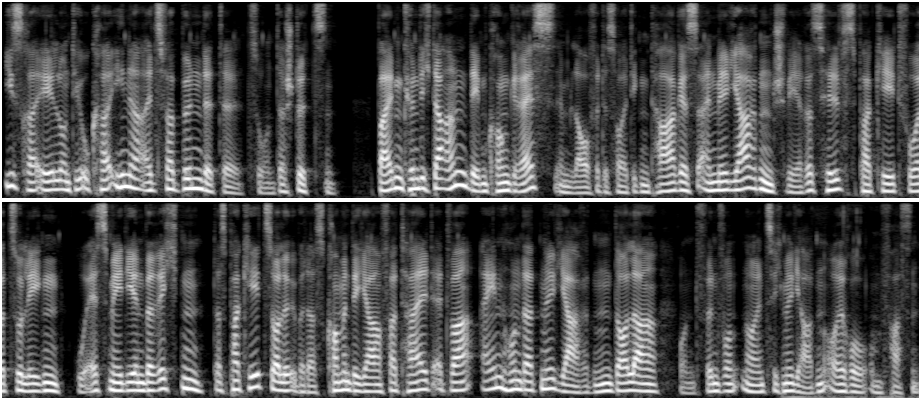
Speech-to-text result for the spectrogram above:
Israel und die Ukraine als Verbündete zu unterstützen. Biden kündigte an, dem Kongress im Laufe des heutigen Tages ein milliardenschweres Hilfspaket vorzulegen. US-Medien berichten, das Paket solle über das kommende Jahr verteilt etwa 100 Milliarden Dollar und 95 Milliarden Euro umfassen.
